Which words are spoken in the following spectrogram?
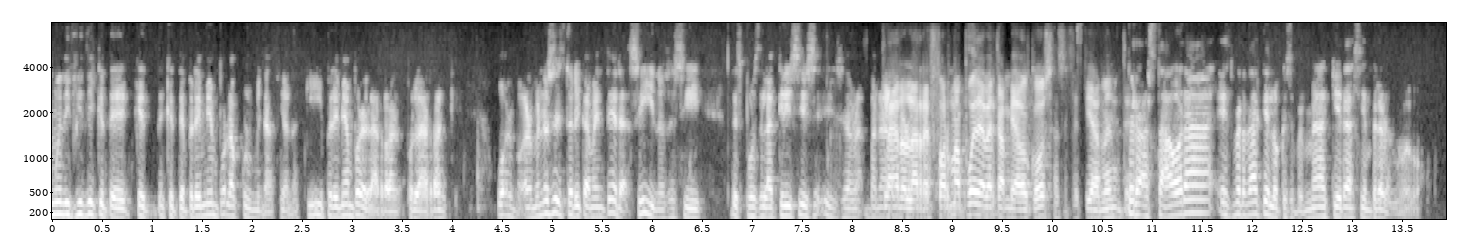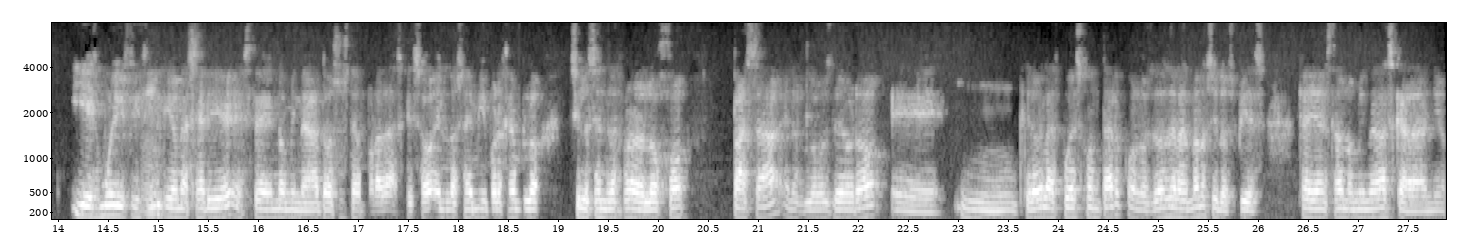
muy difícil que te, que, te, premien por la culminación. Aquí premian por el, por el arranque. O al, menos históricamente era así. No sé si después de la crisis van a... Claro, la reforma puede haber cambiado cosas, efectivamente. Pero hasta ahora es verdad que lo que se premia aquí era siempre lo nuevo. Y es muy difícil mm. que una serie esté nominada a todas sus temporadas. Que eso en los Emmy, por ejemplo, si los entras por el ojo, pasa en los Globos de Oro. Eh, mm, creo que las puedes contar con los dedos de las manos y los pies que hayan estado nominadas cada año.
